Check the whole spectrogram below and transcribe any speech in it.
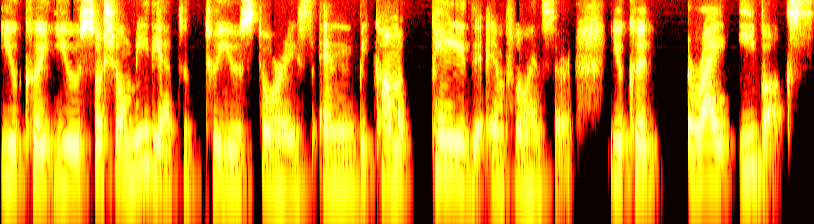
You could use social media to, to use stories and become a paid influencer. You could write ebooks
